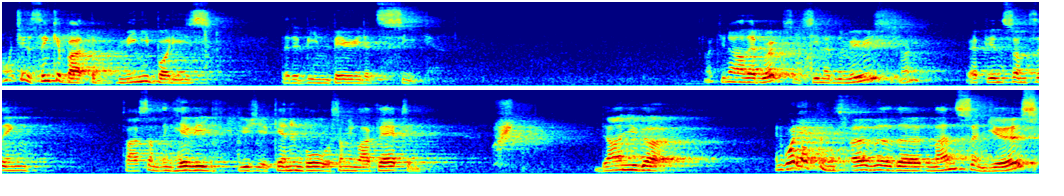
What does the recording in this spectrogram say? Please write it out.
I want you to think about the many bodies that have been buried at sea. You know how that works? You've seen it in the movies. Wrap you in something, tie something heavy, usually a cannonball or something like that, and whoosh, down you go. And what happens over the months and years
